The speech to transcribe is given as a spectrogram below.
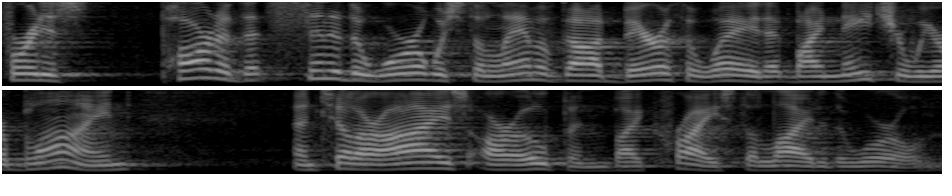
For it is part of that sin of the world which the Lamb of God beareth away, that by nature we are blind until our eyes are opened by Christ, the light of the world.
